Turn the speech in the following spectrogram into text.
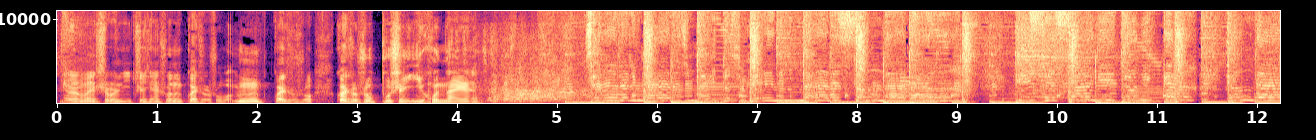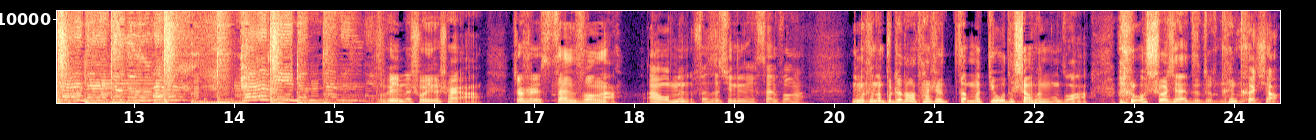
有人问是不是你之前说那怪叔叔？嗯，怪叔叔，怪叔叔不是已婚男人。跟你们说一个事儿啊，就是三丰啊啊，我们粉丝群里那个三丰啊，你们可能不知道他是怎么丢的上份工作啊。我说起来就就很可笑，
